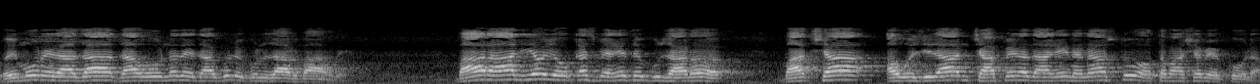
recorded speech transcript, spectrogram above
وای مور راځه دا و نه ده دا ګل ګلزار باغ دی بهرحال یو یو کس به ته گزاره بادشاہ او وزیران چاپیره داغه نه ناستو او تماشه به کولا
